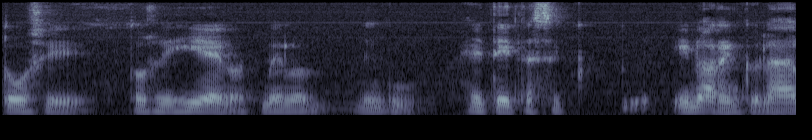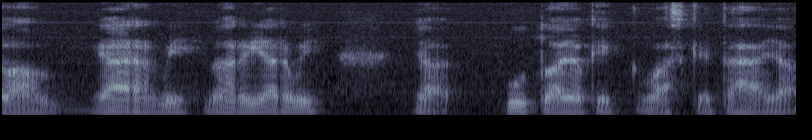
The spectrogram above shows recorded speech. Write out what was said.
tosi, tosi hieno. Meillä on niin kuin heti tässä Inarin kylällä on järvi, Inarijärvi, ja Puutajoki laskee tähän ja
